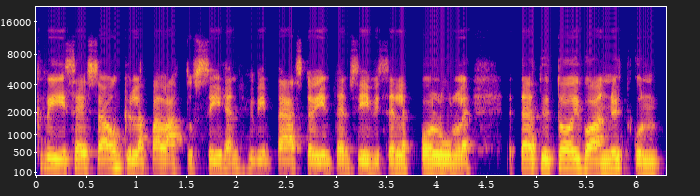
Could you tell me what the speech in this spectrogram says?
kriiseissä on kyllä palattu siihen hyvin päästöintensiiviselle polulle. Täytyy toivoa nyt, kun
